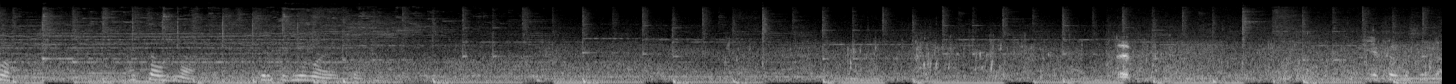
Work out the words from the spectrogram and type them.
О, дістав знак. Тепер піднімається. Яка висота.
